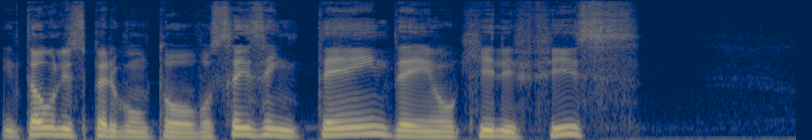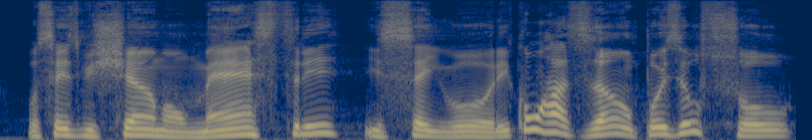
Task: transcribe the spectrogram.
Então lhes perguntou: Vocês entendem o que lhe fiz? Vocês me chamam mestre e senhor, e com razão, pois eu sou.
